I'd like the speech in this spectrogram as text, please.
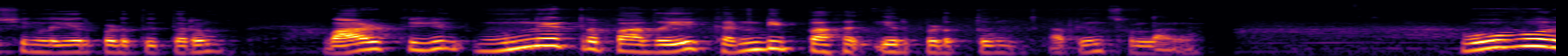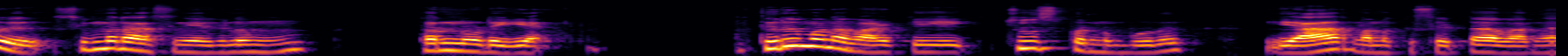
விஷயங்களை ஏற்படுத்தி தரும். வாழ்க்கையில் முன்னேற்ற பாதையை கண்டிப்பாக ஏற்படுத்தும் அப்படின்னு சொல்லாங்க. ஒவ்வொரு சிம்மராசினியர்களும் தன்னுடைய திருமண வாழ்க்கையை சூஸ் பண்ணும்போது யார் நமக்கு செட் ஆவாங்க?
